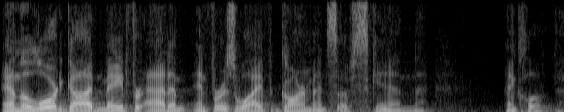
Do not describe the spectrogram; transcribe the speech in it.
And the Lord God made for Adam and for his wife garments of skin and clothed them.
